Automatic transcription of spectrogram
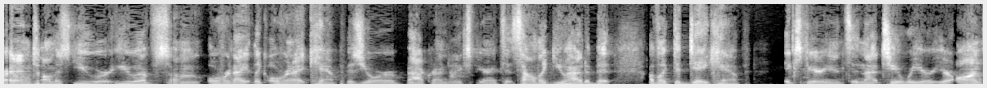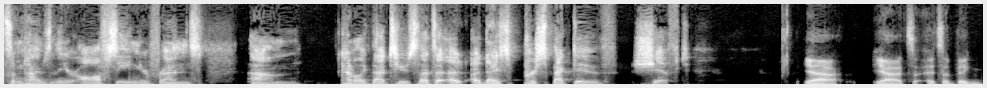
Right, and Thomas, you were you have some overnight like overnight camp is your background and experience. It sounded like you had a bit of like the day camp experience in that too, where you're you're on sometimes and then you're off seeing your friends um, kind of like that too. So that's a, a nice perspective shift. Yeah, yeah, it's it's a big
